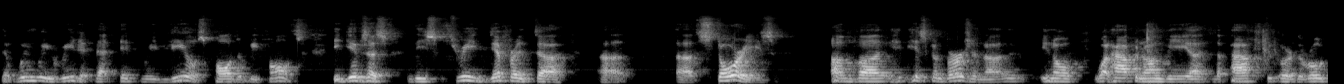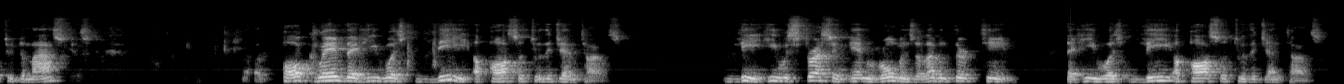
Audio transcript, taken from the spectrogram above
that when we read it, that it reveals Paul to be false. He gives us these three different uh, uh, uh stories of uh, his conversion. Uh, you know what happened on the the path to, or the road to Damascus. Paul claimed that he was the apostle to the Gentiles the. He was stressing in Romans 11 13 that he was the apostle to the Gentiles,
